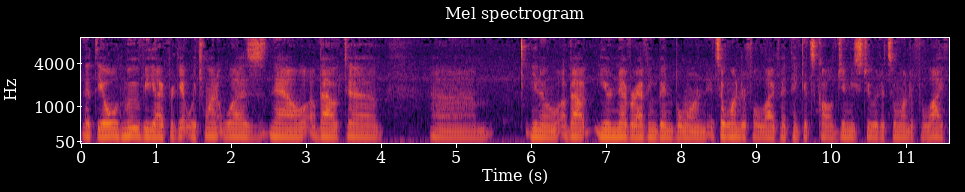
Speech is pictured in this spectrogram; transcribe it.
that the old movie, I forget which one it was now, about uh, um, you know about you're never having been born. It's a Wonderful Life, I think it's called. Jimmy Stewart, It's a Wonderful Life,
